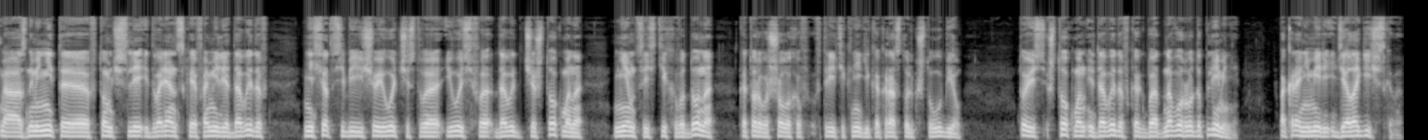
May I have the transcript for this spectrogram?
а знаменитая, в том числе и дворянская фамилия Давыдов, несет в себе еще и отчество Иосифа Давыдовича Штокмана, немца из Тихого Дона, которого Шолохов в третьей книге как раз только что убил. То есть Штокман и Давыдов как бы одного рода племени, по крайней мере идеологического.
